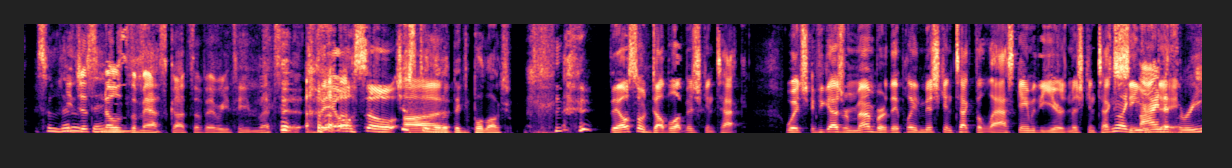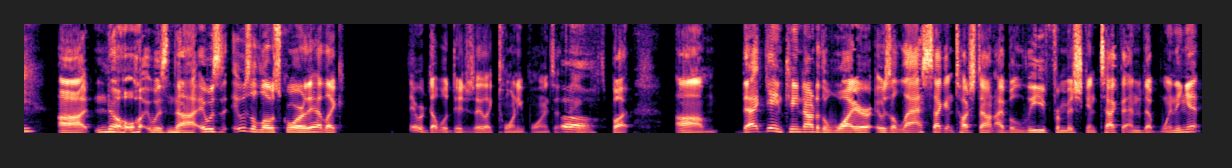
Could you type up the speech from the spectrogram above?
It's a little. He just thing. knows the mascots of every team. That's it. they also Just uh, the little things, Bulldogs. They also double up Michigan Tech, which, if you guys remember, they played Michigan Tech the last game of the year. Is Michigan Tech like senior nine day. to three? Uh, no, it was not. It was it was a low score. They had like they were double digits. They had like twenty points, I think. Oh. But um, that game came down to the wire. It was a last second touchdown, I believe, from Michigan Tech that ended up winning it,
